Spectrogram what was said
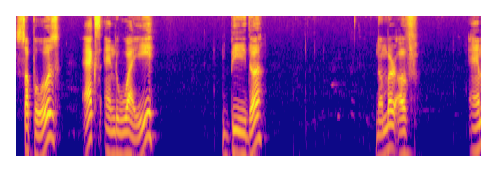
suppose X and Y be the number of m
